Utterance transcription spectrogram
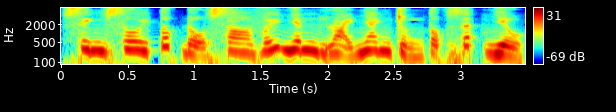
sinh sôi tốc độ so với nhân loại nhanh chủng tộc rất nhiều.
